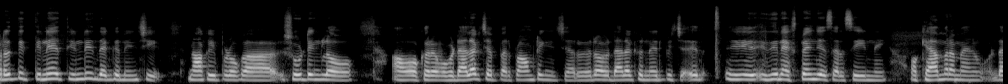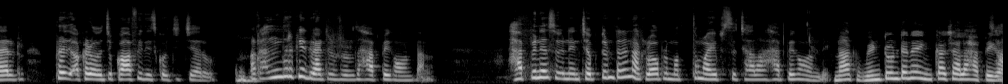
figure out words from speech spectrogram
ప్రతి తినే తిండి దగ్గర నుంచి నాకు ఇప్పుడు ఒక షూటింగ్లో ఒకరు ఒక డైలాగ్ చెప్పారు ప్రాంప్టింగ్ ఇచ్చారు ఎవరో డైలాగ్ నేర్పించారు ఇది- ఎక్స్ప్లెయిన్ చేశారు సీన్ని ఒక కెమెరామ్యాన్ డైరెక్టర్ ప్రతి అక్కడ వచ్చి కాఫీ తీసుకొచ్చి ఇచ్చారు. అక్కడ అందరికీ గ్రాటిట్యూడ్ హ్యాపీగా ఉంటాను. హ్యాపీనెస్ నేను చెప్తుంటేనే నాకు లోపల మొత్తం వైబ్స్ చాలా హ్యాపీగా ఉంది. నాకు వింటుంటేనే ఇంకా చాలా హ్యాపీగా.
